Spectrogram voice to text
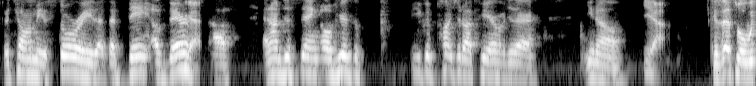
they're telling me a story that the day of their Yeah. stuff, and I'm just saying, oh, here's a, you could punch it up here, punch it there. You know. Yeah, because that's what we,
